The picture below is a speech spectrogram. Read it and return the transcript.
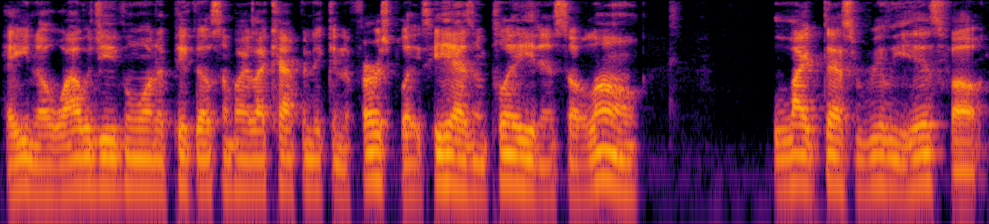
hey, you know, why would you even want to pick up somebody like Kaepernick in the first place? He hasn't played in so long. Like that's really his fault.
